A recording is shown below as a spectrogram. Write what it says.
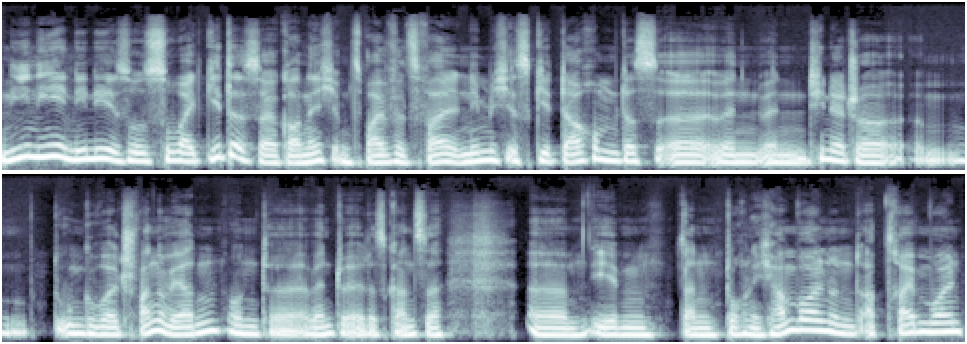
Nee, nee, nee, nee, so, so weit geht das ja gar nicht im Zweifelsfall. Nämlich es geht darum, dass äh, wenn, wenn Teenager äh, ungewollt schwanger werden und äh, eventuell das Ganze äh, eben dann doch nicht haben wollen und abtreiben wollen,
